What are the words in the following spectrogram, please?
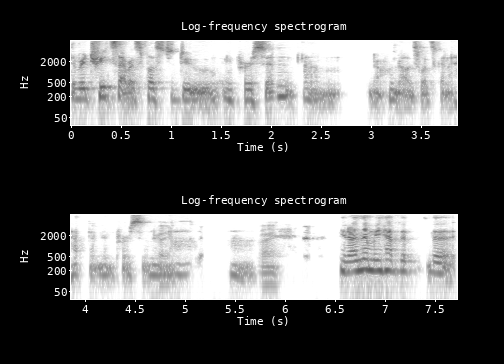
the retreats that was supposed to do in person, um, you know, who knows what's going to happen in person or right. not. Uh, right you know, and then we have the, the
